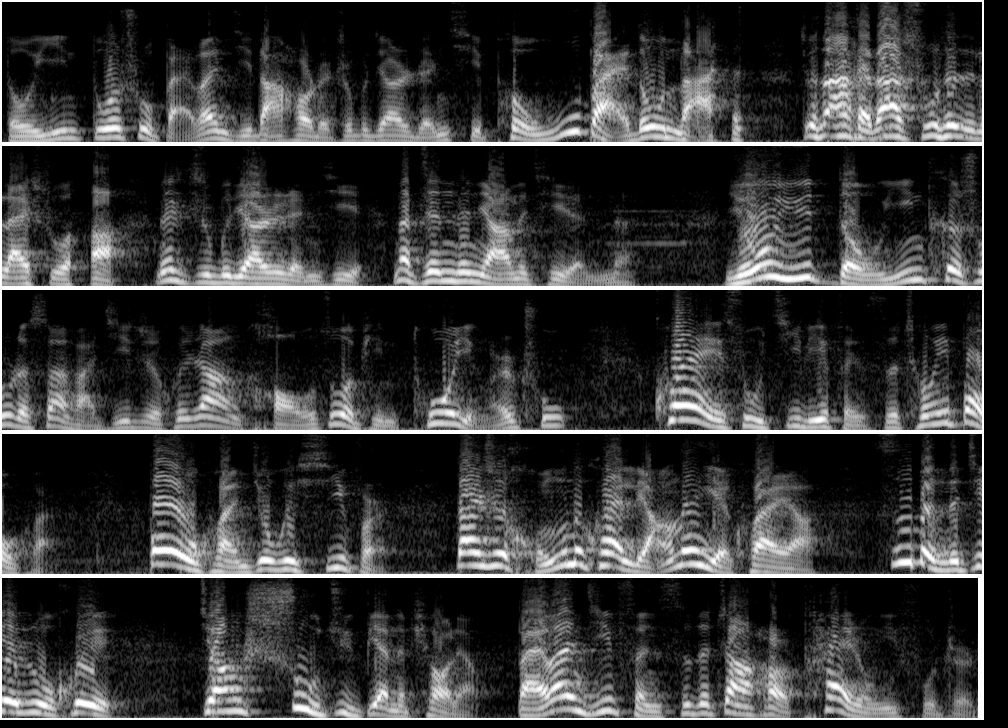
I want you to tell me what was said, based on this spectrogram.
抖音多数百万级大号的直播间人气破五百都难。就拿海大叔的来说哈，那直播间的人气那真他娘的气人呢。由于抖音特殊的算法机制，会让好作品脱颖而出，快速激励粉丝成为爆款，爆款就会吸粉。但是红的快，凉的也快呀。资本的介入会将数据变得漂亮，百万级粉丝的账号太容易复制了。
